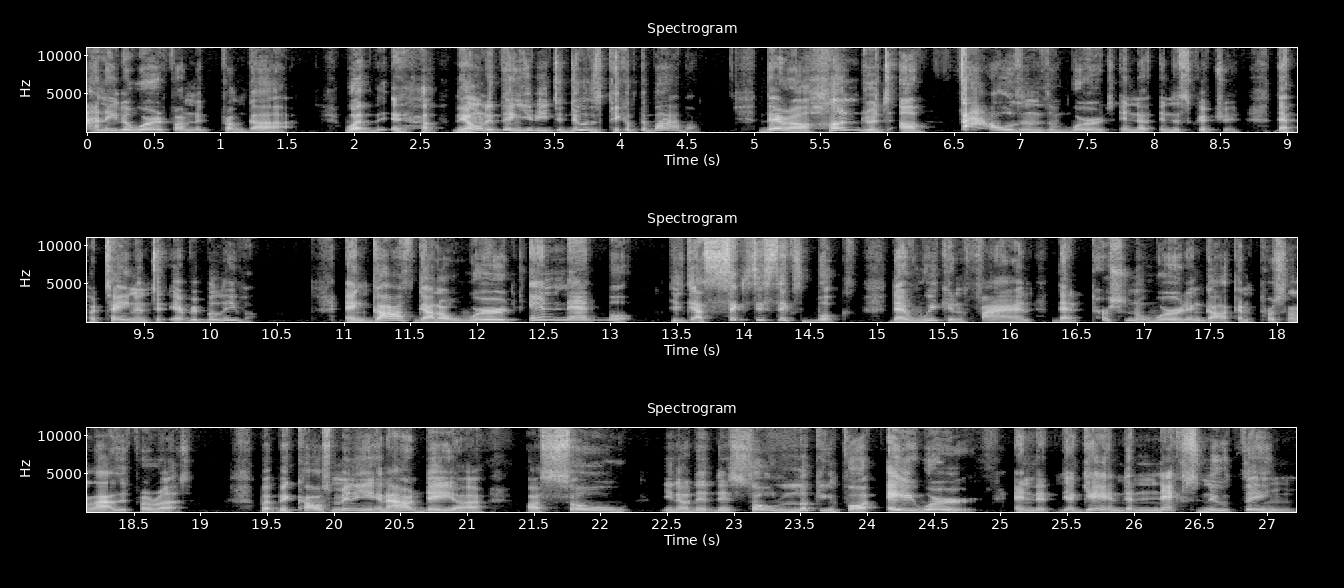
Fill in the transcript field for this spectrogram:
I need a word from the from God." Well, the only thing you need to do is pick up the Bible. There are hundreds of thousands of words in the in the Scripture that pertain unto every believer, and God's got a word in that book. He's got 66 books that we can find that personal word, and God can personalize it for us. But because many in our day are are so, you know, they're, they're so looking for a word, and that again, the next new thing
